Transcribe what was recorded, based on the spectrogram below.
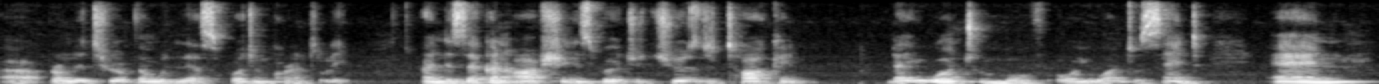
uh, from the three of them which they are supporting currently. And the second option is for you to choose the token that you want to move or you want to send. And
